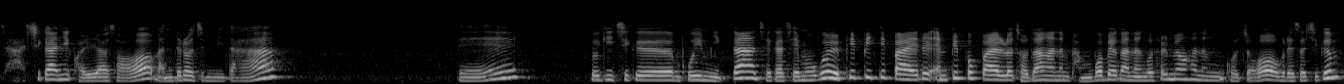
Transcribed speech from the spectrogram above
자, 시간이 걸려서 만들어집니다. 네. 여기 지금 보입니까? 제가 제목을 PPT 파일을 MP4 파일로 저장하는 방법에 관한 거 설명하는 거죠. 그래서 지금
